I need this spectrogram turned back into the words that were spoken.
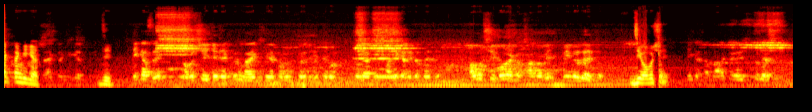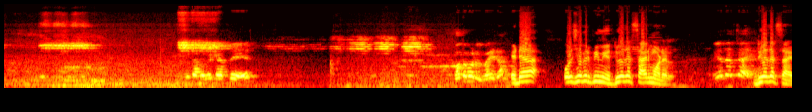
এক ট্যাঙ্কি গ্যাস। জি। ঠিক আছে। অবশ্যই যে দেখবেন লাইক শেয়ার কমেন্ট করে দিবেন এবং অবশ্যই বড় একটা ছাড় হবে। প্রিমিয়ার গাড়িতে জি অবশ্যই। ঠিক আছে আমরা আরেকটা গাড়িতে চলে আসি। এটা হলো কি আপনার কত মডেল ভাই এটা? এটা ওলশেপের প্রিমিয়ার দুই হাজার চার মডেল দুই হাজার চার? দুই হাজার চার।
